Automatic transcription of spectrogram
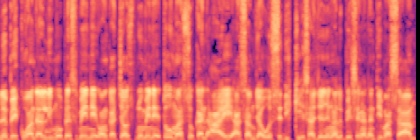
Lebih kurang dalam 15 minit Orang kacau 10 minit tu Masukkan air asam jawa sedikit saja Jangan lebih sangat nanti masam.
